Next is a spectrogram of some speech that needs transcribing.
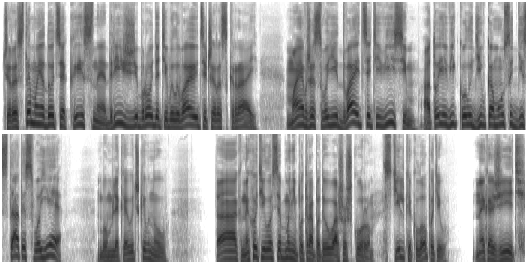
Через те моя доця кисне, дріжджі бродять і виливаються через край. Має вже свої 28, а то є вік, коли дівка мусить дістати своє. Бумлякевич кивнув. Так, не хотілося б мені потрапити у вашу шкуру. Стільки клопотів. Не кажіть,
